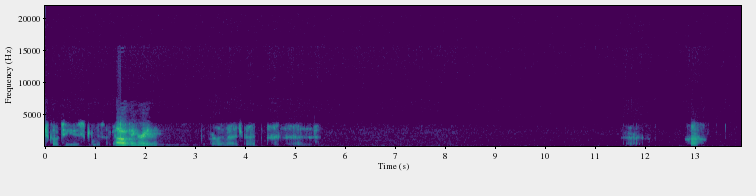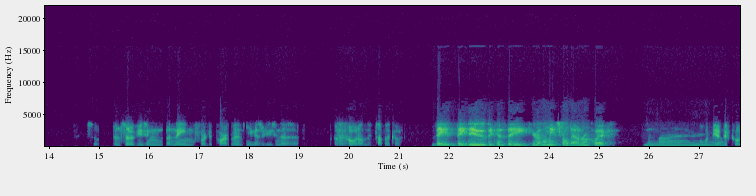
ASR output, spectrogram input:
which code to use. Give me a second. Oh, okay, great. Department management. Huh. So instead of using a name for department, you guys are using a, a code on the top of the code? They they do because they here. Let me scroll down real quick. The nine. What would be a good code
